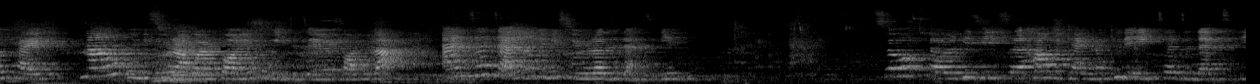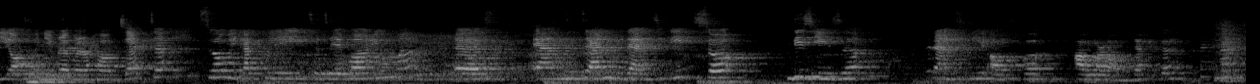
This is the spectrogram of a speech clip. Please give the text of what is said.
Okay, now we measure our volume with the formula and then we measure the density. So uh, this is uh, how we can calculate the density of an irregular object. So we calculate the volume uh, and then the density. So this is the density of uh, our object. Next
